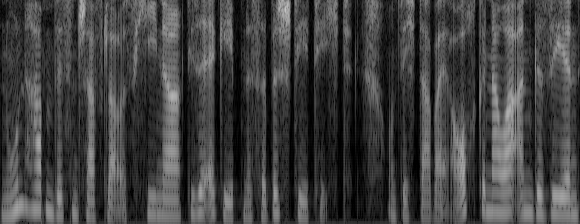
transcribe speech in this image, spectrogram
Nun haben Wissenschaftler aus China diese Ergebnisse bestätigt und sich dabei auch genauer angesehen,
